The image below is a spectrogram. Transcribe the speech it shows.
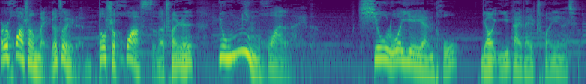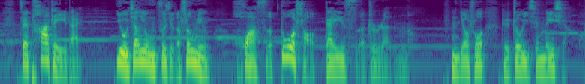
而画上每个罪人都是化死的传人用命换来的。修罗夜宴图要一代代传下去，在他这一代，又将用自己的生命画死多少该死之人呢？你要说这周以勤没想过，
